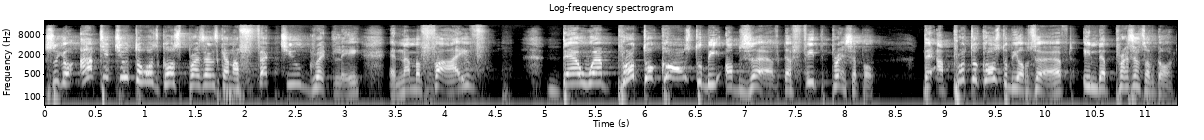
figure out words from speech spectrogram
so your attitude towards God's presence can affect you greatly. And number five, there were protocols to be observed. The fifth principle. There are protocols to be observed in the presence of God.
